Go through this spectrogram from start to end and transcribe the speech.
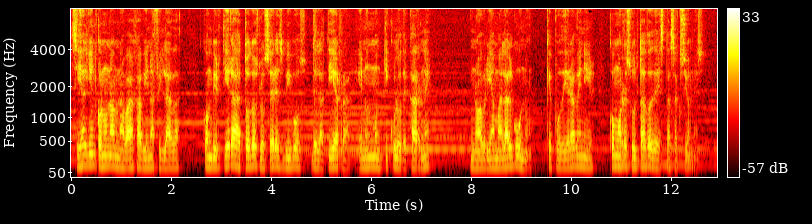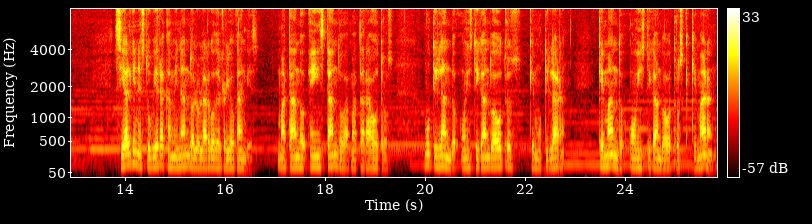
Si alguien con una navaja bien afilada convirtiera a todos los seres vivos de la tierra en un montículo de carne, no habría mal alguno que pudiera venir como resultado de estas acciones. Si alguien estuviera caminando a lo largo del río Ganges, matando e instando a matar a otros, mutilando o instigando a otros que mutilaran, quemando o instigando a otros que quemaran,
